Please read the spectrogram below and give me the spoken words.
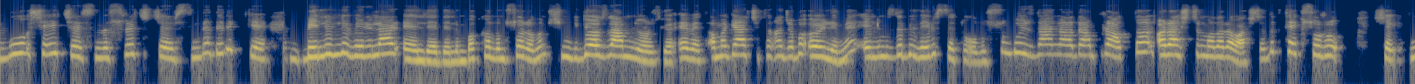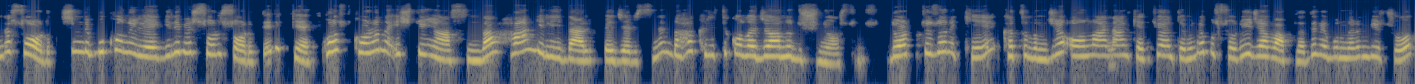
bu şey içerisinde, süreç içerisinde dedik ki belirli veriler elde edelim, bakalım, soralım. Şimdi gözlemliyoruz diyor. Evet ama gerçekten acaba öyle mi? Elimizde bir veri seti oluşsun. Bu yüzden Laden Proud'da araştırmalara başladık. Tek soru şeklinde sorduk. Şimdi bu konuyla ilgili bir soru sorduk. Dedik ki post korona iş dünyasında hangi liderlik becerisinin daha kritik olacağını düşünüyorsunuz? 412 katılımcı online anket yöntemiyle bu soruyu cevapladı ve bunların birçoğu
